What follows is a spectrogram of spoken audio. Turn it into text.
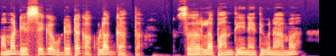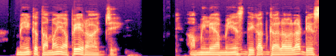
මම ඩෙස් එක උඩට කකුලක් ගත්තා. සර්ලා පන්තියේ නැති වුණාම මේක තමයි අපේ රාජ්‍යය. අමිලයා මේස් දෙකත් ගලවලා ඩෙස්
